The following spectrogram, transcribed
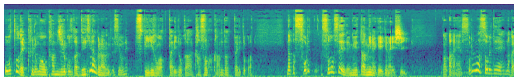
音で車を感じることができなくなるんですよね。スピードだったりとか、加速感だったりとか。なんかそれ、そのせいでメーター見なきゃいけないし、なんかね、それはそれで、なんか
